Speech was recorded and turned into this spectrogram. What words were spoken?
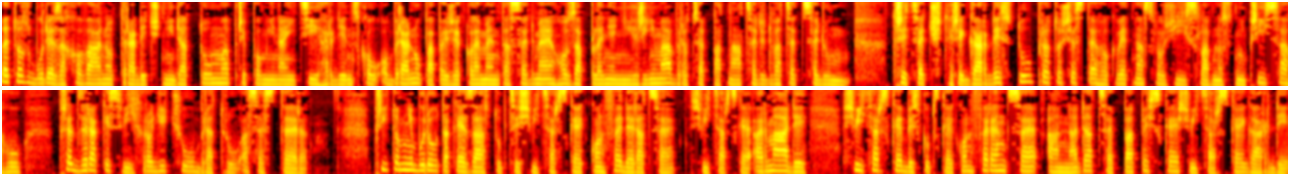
Letos bude zachováno tradiční datum připomínající hrdinskou obranu papeže Klementa VII. zaplenění Říma v roce 1527. 34 gardistů proto 6. května složí slavnostní přísahu před zraky svých rodičů, bratrů a sester. Přítomně budou také zástupci Švýcarské konfederace, Švýcarské armády, Švýcarské biskupské konference a nadace Papežské švýcarské gardy.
